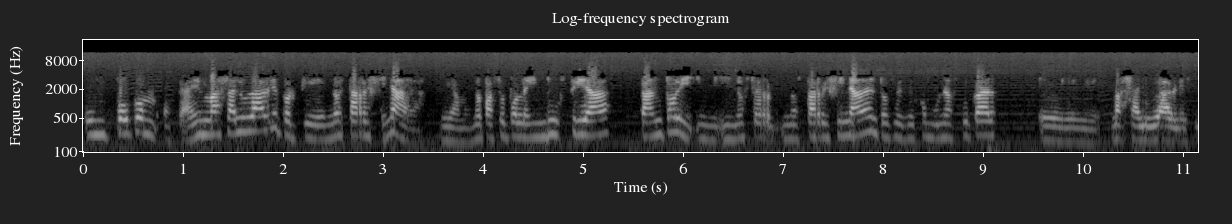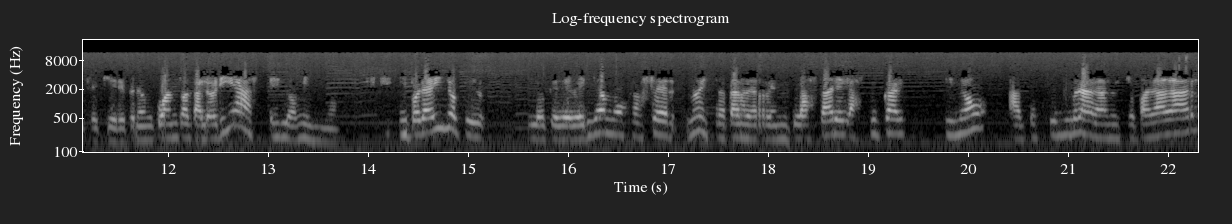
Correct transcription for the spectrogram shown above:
un poco, o sea, es más saludable porque no está refinada, digamos, no pasó por la industria tanto y, no, no está refinada, entonces es como un azúcar eh, más saludable si se quiere, pero en cuanto a calorías es lo mismo. Y por ahí lo que, lo que deberíamos hacer no es tratar de reemplazar el azúcar, sino acostumbrar a nuestro paladar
